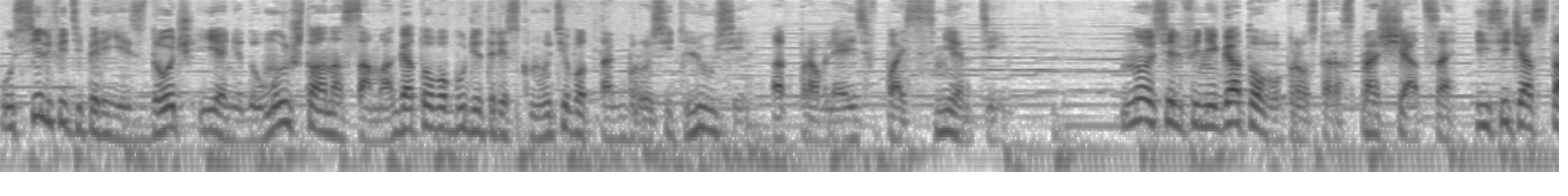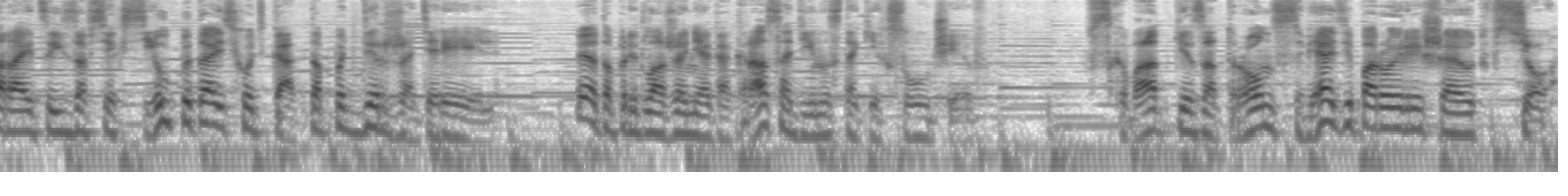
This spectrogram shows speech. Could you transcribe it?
У Сильфи теперь есть дочь, и я не думаю, что она сама готова будет рискнуть и вот так бросить Люси, отправляясь в пасть смерти. Но Сильфи не готова просто распрощаться, и сейчас старается изо всех сил, пытаясь хоть как-то поддержать Ариэль. Это предложение как раз один из таких случаев. В схватке за трон связи порой решают все.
